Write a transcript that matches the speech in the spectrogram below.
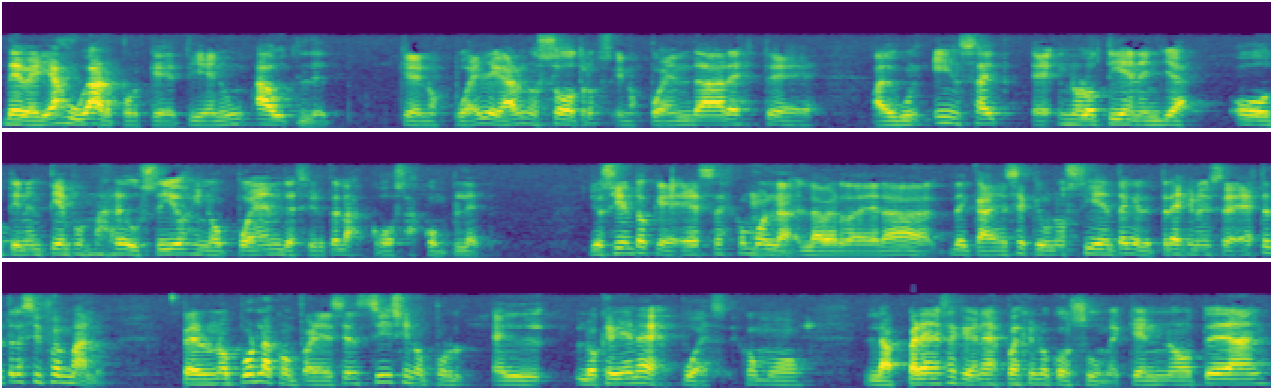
debería jugar porque tiene un outlet que nos puede llegar a nosotros y nos pueden dar este algún insight, eh, no lo tienen ya. O tienen tiempos más reducidos y no pueden decirte las cosas completas. Yo siento que esa es como la, la verdadera decadencia que uno siente en el E3 y uno dice, este E3 sí fue malo, pero no por la conferencia en sí, sino por el, lo que viene después, como la prensa que viene después que uno consume, que no te dan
